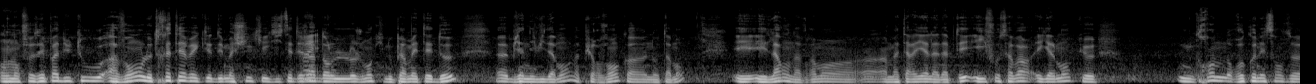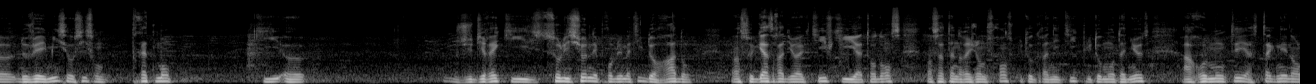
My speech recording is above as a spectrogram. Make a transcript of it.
On n'en faisait pas du tout avant. On le traitait avec des machines qui existaient déjà dans le logement qui nous permettaient d'eux, bien évidemment, la pure vent notamment. Et, là, on a vraiment un, matériel adapté. Et il faut savoir également que une grande reconnaissance de, VMI, c'est aussi son traitement qui, je dirais, qui solutionne les problématiques de radon. Hein, ce gaz radioactif qui a tendance, dans certaines régions de France, plutôt granitiques, plutôt montagneuses, à remonter, à stagner dans,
